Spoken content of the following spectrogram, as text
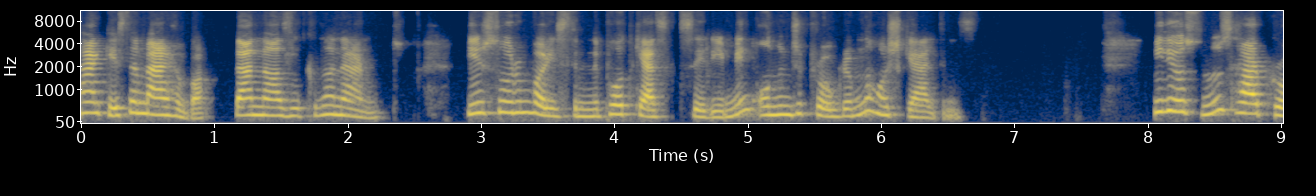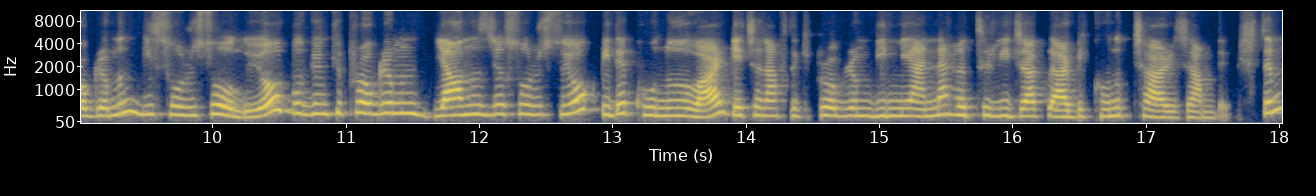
Herkese merhaba. Ben Nazlı Kınan Ermut. Bir Sorun Var isimli podcast serimin 10. programına hoş geldiniz. Biliyorsunuz her programın bir sorusu oluyor. Bugünkü programın yalnızca sorusu yok, bir de konuğu var. Geçen haftaki programı dinleyenler hatırlayacaklar bir konuk çağıracağım demiştim.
